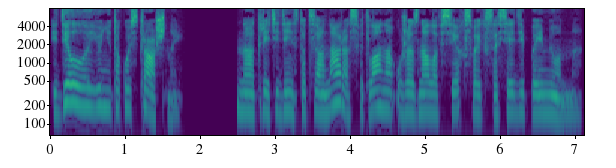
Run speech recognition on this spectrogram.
и делала ее не такой страшной. На третий день стационара Светлана уже знала всех своих соседей поименно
